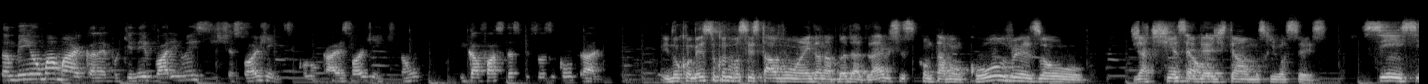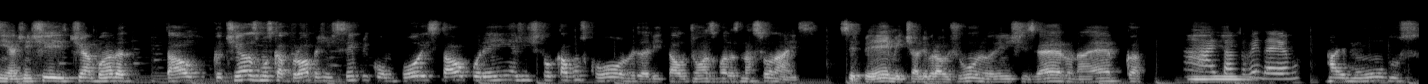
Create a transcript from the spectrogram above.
também é uma marca, né? Porque Nevari não existe, é só a gente. Se colocar, é só a gente. Então fica fácil das pessoas encontrarem. E no começo, quando vocês estavam ainda na banda Drive, vocês contavam covers ou já tinha essa Então. ideia de ter uma música de vocês? Sim, sim, a gente tinha banda tal, que eu tinha as músicas próprias, a gente sempre compôs tal, porém a gente tocava uns covers ali e tal, de umas bandas nacionais. CPM, Charlie Brown Jr., NX0 na época, Ai, E- tá vendendo. Raimundos.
